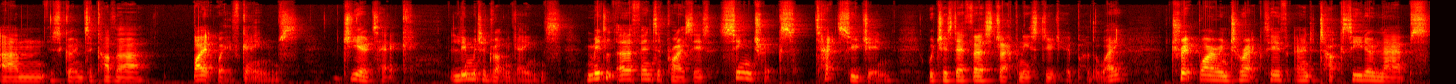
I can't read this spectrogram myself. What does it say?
um, is going to cover Bytewave Games, Gioteck, Limited Run Games, Middle Earth Enterprises, Singtrix, Tatsujin, which is their first Japanese studio, by the way, Tripwire Interactive, and Tuxedo Labs,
